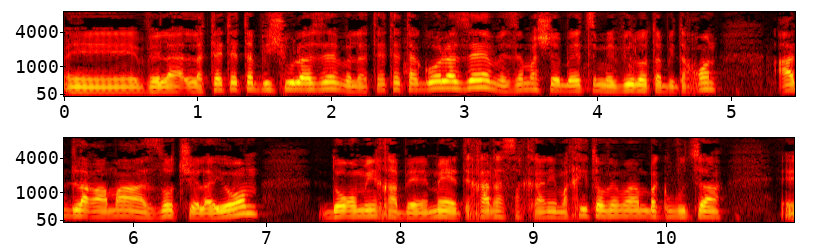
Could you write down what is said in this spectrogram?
אה, ולתת את הבישול הזה ולתת את הגול הזה וזה מה שבעצם מביא לו את הביטחון עד לרמה הזאת של היום. דור מיכה באמת אחד השחקנים הכי טובים היום בקבוצה. אה,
